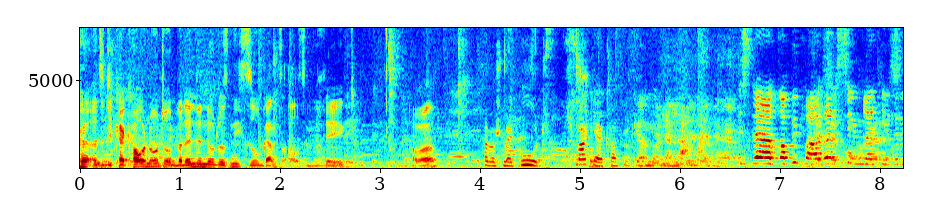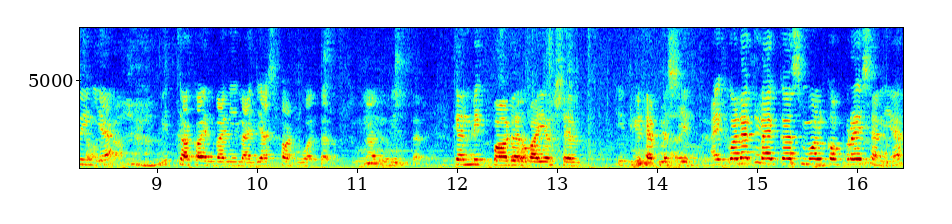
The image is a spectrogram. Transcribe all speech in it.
Ja, also die Kakaonote und Vanillenote ist nicht so ganz ausgeprägt, aber Aber schmeckt gut. Ich mag ja Kaffee gerne. Is the coffee powder same like you drink, yeah? With cocoa and vanilla, just hot water, not filter. You can make powder by yourself if you have machine. I collect like a small compression, yeah?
